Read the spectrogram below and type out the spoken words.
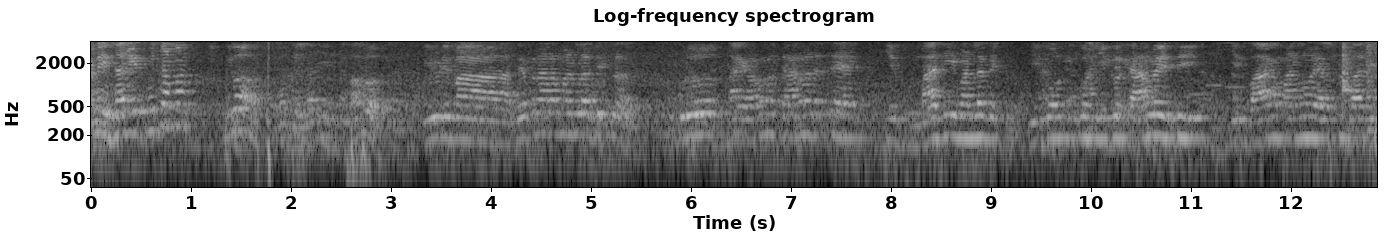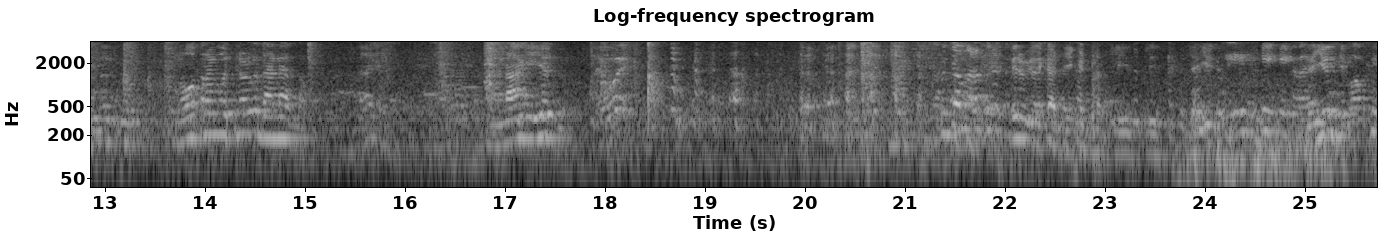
ఏమండి ఈసారి ఇటు కూర్చోమ్మా ఇగో బాబు ఈవిడ మా సీతారామ మండల అధ్యక్షుడు ఇప్పుడు నాకు ఎవరైనా సేవ చెప్తే మాజీ మండల అధ్యక్షుడు ఇంకో ఇంకో ఇంకో సేవ వేసి ఇది బాగా మండలం ఎలక్షన్ బాగా చేసినందుకు నూతనంగా వచ్చినప్పుడు దాన్ని వేద్దాం నాకు ఇయ్యద్దు మీరు రికార్డ్ చేయకండి సార్ ప్లీజ్ ప్లీజ్ దయ్యుంచి దయ్యుంచి బాబు.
